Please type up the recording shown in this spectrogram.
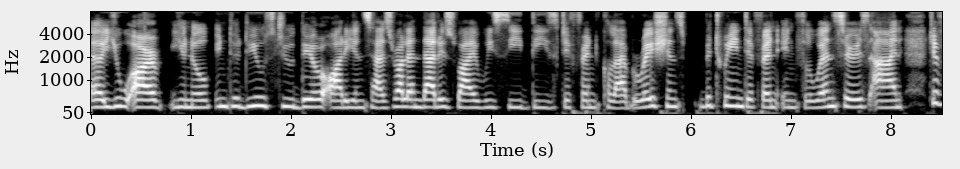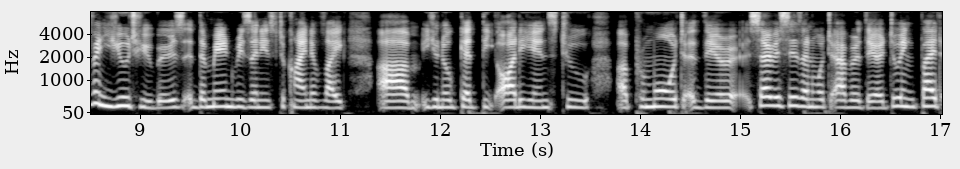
uh, you are you know introduced to their audience as well. And that is why we see these different collaborations between different influencers and different youtubers. The main reason is to kind of like um, you know get the audience to uh, promote their services and whatever they're doing. But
